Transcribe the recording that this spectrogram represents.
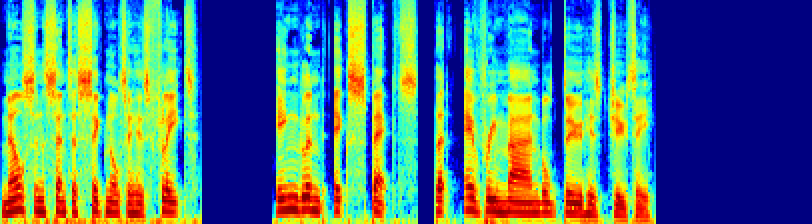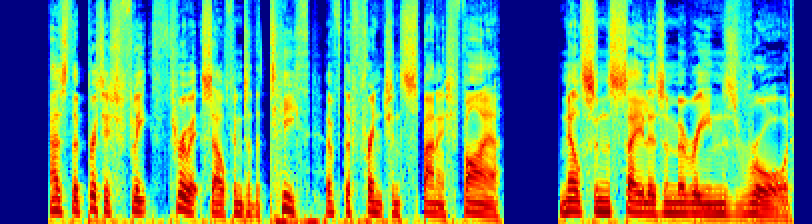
Nelson sent a signal to his fleet England expects that every man will do his duty. As the British fleet threw itself into the teeth of the French and Spanish fire, Nelson's sailors and marines roared.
